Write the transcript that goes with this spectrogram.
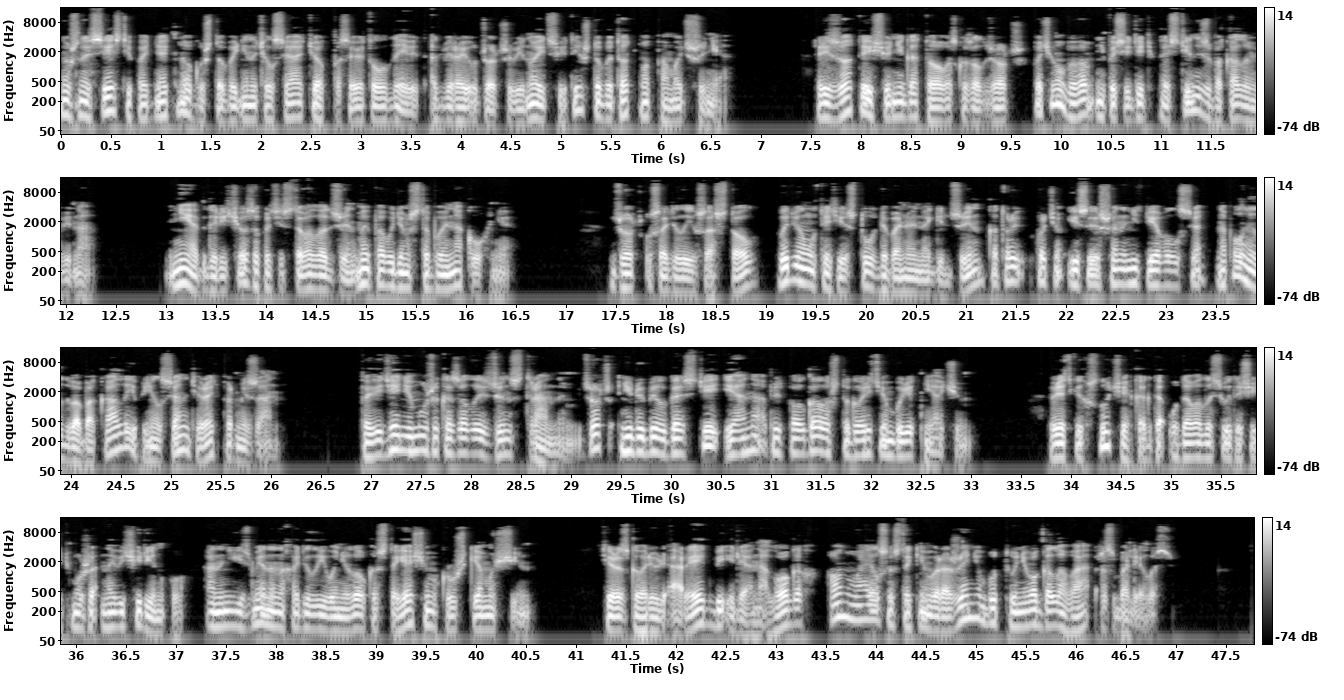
«Нужно сесть и поднять ногу, чтобы не начался отек», — посоветовал Дэвид, отбирая у Джорджа вино и цветы, чтобы тот мог помочь жене. «Ризотто еще не готово», — сказал Джордж. «Почему бы вам не посидеть в гостиной с бокалом вина?» «Нет», — горячо запротестовала Джин, — «мы побудем с тобой на кухне». Джордж усадил их за стол, выдвинул третий стул для больной ноги Джин, который, впрочем, и совершенно не требовался, наполнил два бокала и принялся натирать пармезан. Поведение мужа казалось Джин странным. Джордж не любил гостей, и она предполагала, что говорить им будет не о чем. В редких случаях, когда удавалось вытащить мужа на вечеринку, она неизменно находила его неловко стоящим в кружке мужчин. Те разговаривали о регби или о налогах, а он маялся с таким выражением, будто у него голова разболелась.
